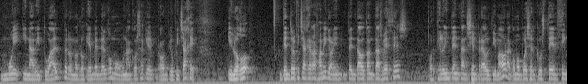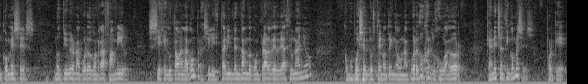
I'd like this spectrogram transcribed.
muy inhabitual, pero nos lo quieren vender como una cosa que rompió un fichaje. Y luego, dentro del fichaje Rafa Mí, que lo han intentado tantas veces, ¿por qué lo intentan siempre a última hora? ¿Cómo puede ser que usted en cinco meses no tuviera un acuerdo con Rafa Mir si ejecutaban la compra. Si le están intentando comprar desde hace un año, ¿cómo puede ser que usted no tenga un acuerdo con el jugador que han hecho en cinco meses? Porque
